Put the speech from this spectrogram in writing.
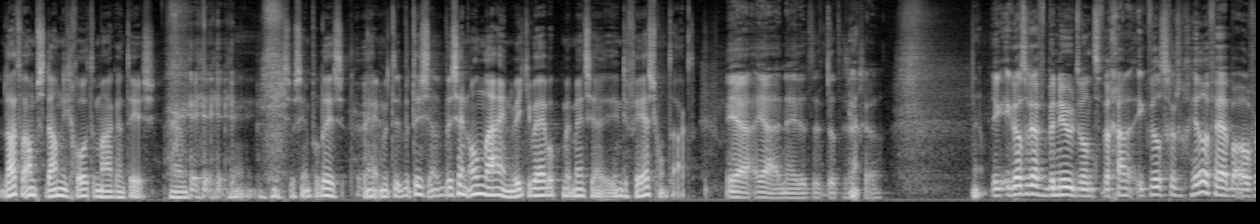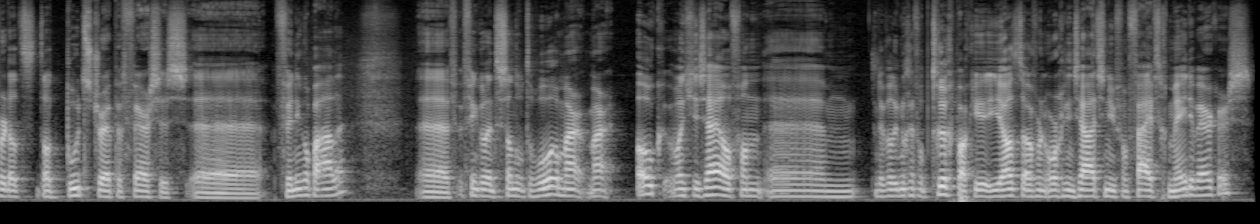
laten we Amsterdam niet groter maken dan het is. Nee, zo simpel is. Nee, het, het is. We zijn online, weet je. We hebben ook met mensen in de VS contact. Ja, ja nee, dat, dat is Ja. ook zo. Ja. Ik, ik was nog even benieuwd, want we gaan, ik wil het straks nog heel even hebben over dat, dat bootstrappen versus eh, funding ophalen. Eh, vind ik wel interessant om te horen, maar, maar ook, want je zei al van, ehm, daar wil ik nog even op terugpakken. Je, je had het over een organisatie nu van 50 medewerkers.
